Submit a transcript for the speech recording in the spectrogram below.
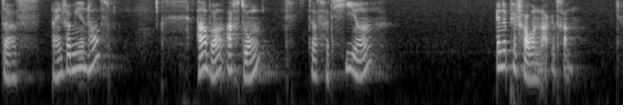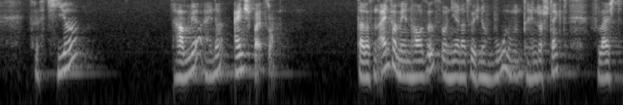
das Einfamilienhaus. Aber Achtung, das hat hier eine PV-Anlage dran. Das heißt, hier haben wir eine Einspeisung. Da das ein Einfamilienhaus ist und hier natürlich eine Wohnung dahinter steckt, vielleicht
